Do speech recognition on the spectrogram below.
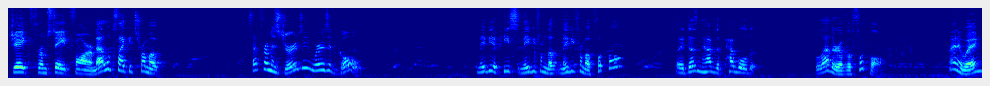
Jake from State Farm. That looks like it's from a. Is that from his jersey? Where is it gold? Maybe a piece. Maybe from the. Maybe from a football, but it doesn't have the pebbled leather of a football. Anyway,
